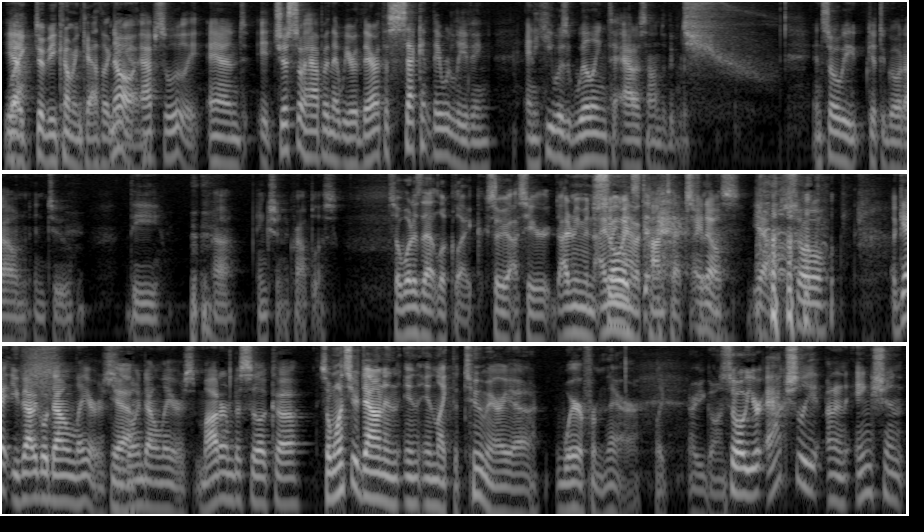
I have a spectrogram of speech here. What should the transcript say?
Yeah. Like to becoming Catholic. no again. absolutely and it just so happened that we were there at the second they were leaving and he was willing to add us onto the group and so we get to go down into the uh, ancient necropolis So what does that look like? So, yeah, so you're, I don't even, I So don't even have a context for i know this. yeah so again you got to go down layers Yeah. going down layers modern basilica So once you're down in, in, in like the tomb area, where from there? Like, are you going? so you're actually on an ancient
